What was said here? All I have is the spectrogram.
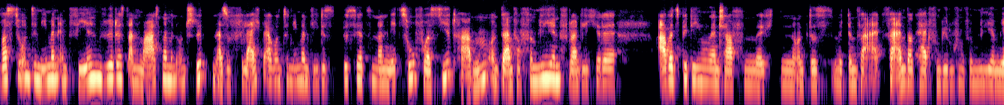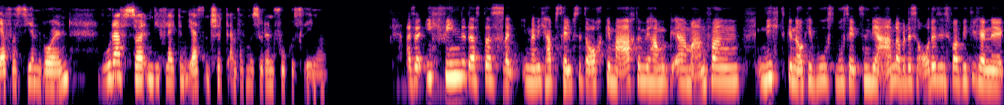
was du Unternehmen empfehlen würdest an Maßnahmen und Schritten, also vielleicht auch Unternehmen, die das bis jetzt noch nicht so forciert haben und da einfach familienfreundlichere Arbeitsbedingungen schaffen möchten und das mit der Vereinbarkeit von Beruf und Familie mehr forcieren wollen. Worauf sollten die vielleicht im ersten Schritt einfach mal so den Fokus legen? Also ich finde, dass das, weil ich meine, ich habe es selbst jetzt auch gemacht und wir haben äh, am Anfang nicht genau gewusst, wo setzen wir an, aber das Audit das war wirklich eine,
